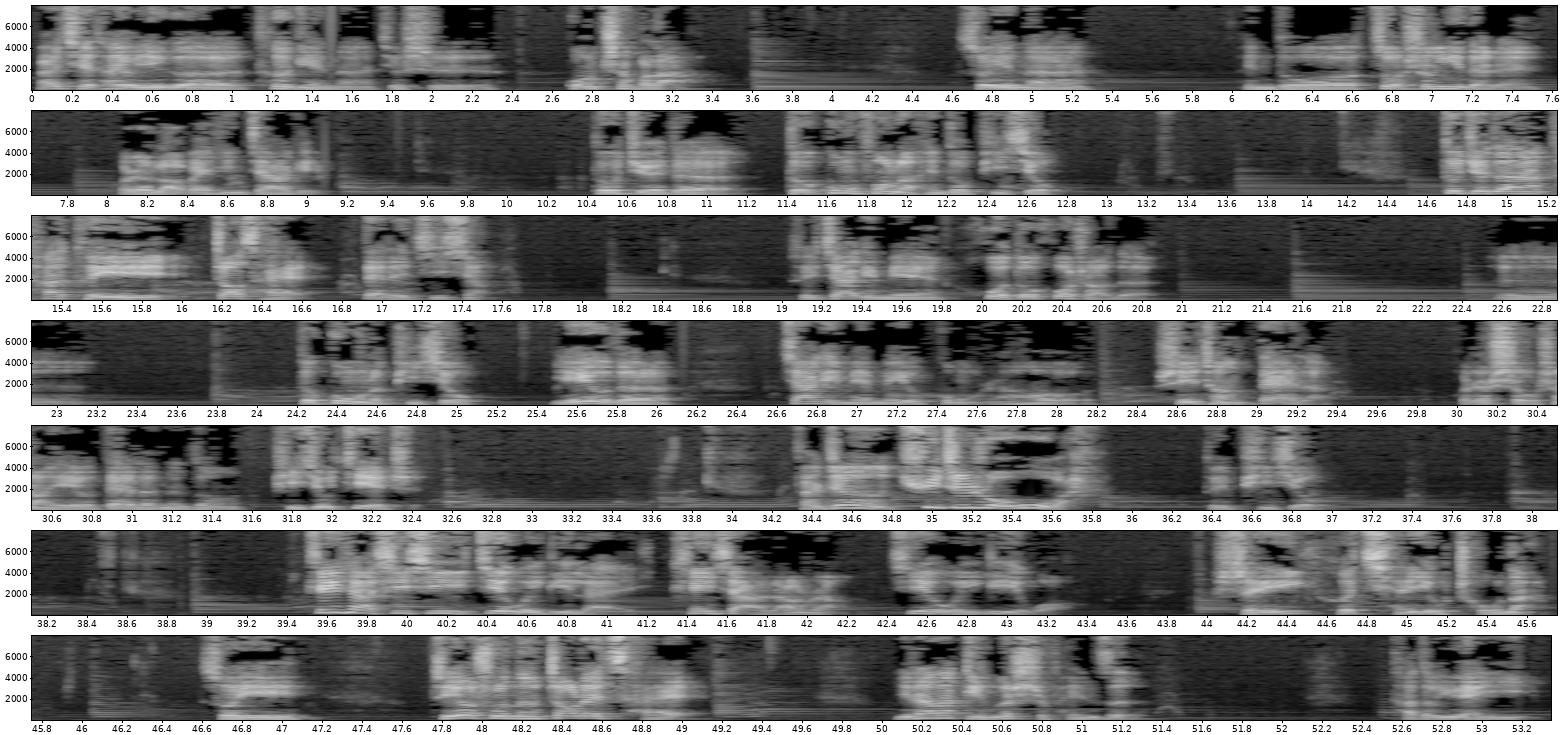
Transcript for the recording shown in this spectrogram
而且它有一个特点呢，就是光吃不拉。所以呢，很多做生意的人或者老百姓家里都觉得都供奉了很多貔貅，都觉得呢它可以招财带来吉祥，所以家里面或多或少的，嗯，都供了貔貅，也有的家里面没有供，然后身上戴了，或者手上也有戴了那种貔貅戒指。反正趋之若鹜吧，对貔貅。天下熙熙，皆为利来；天下攘攘，皆为利往。谁和钱有仇呢？所以，只要说能招来财，你让他顶个屎盆子，他都愿意。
